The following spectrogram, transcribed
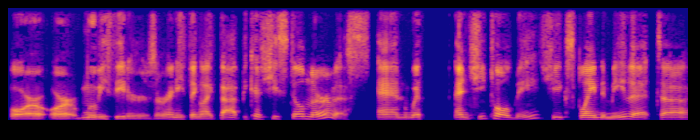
or, or movie theaters or anything like that because she's still nervous. And with, and she told me, she explained to me that, uh,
